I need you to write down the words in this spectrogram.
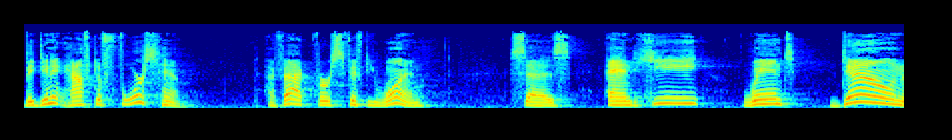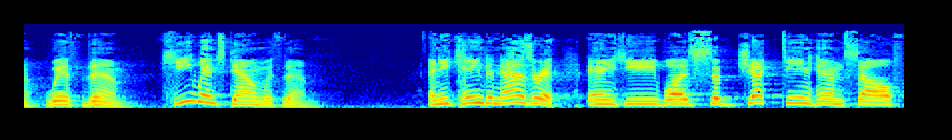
they didn't have to force him. In fact, verse 51 says, And he went down with them. He went down with them. And he came to Nazareth, and he was subjecting himself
